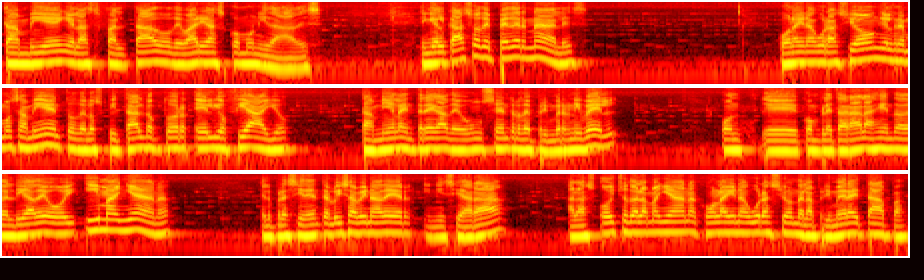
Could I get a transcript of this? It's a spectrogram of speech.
también el asfaltado de varias comunidades. En el caso de Pedernales, con la inauguración y el remozamiento del Hospital Doctor Helio Fiallo, también la entrega de un centro de primer nivel. Eh, completará la agenda del día de hoy y mañana el presidente Luis Abinader iniciará a las 8 de la mañana con la inauguración de la primera etapa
